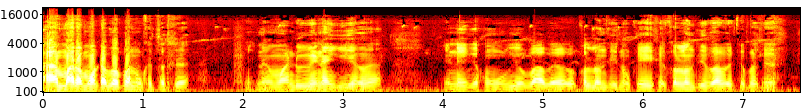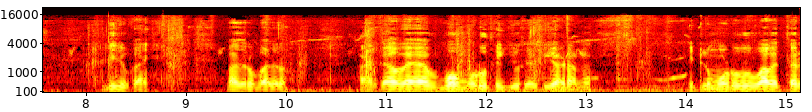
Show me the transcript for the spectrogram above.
આ મારા મોટા બાપાનું ખેતર છે. એને માંડવી વીણાઈ ગઈ હવે. એને કે હું વાવે હવે કલોંજીનું કહે છે કલોંજી વાવે કે પછી બીજું કાંઈ. બાજરો બાજરો. કારણ કે હવે બહુ મોડું થઈ ગયું છે શિયાળાનું. એટલું મોડું વાવેતર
